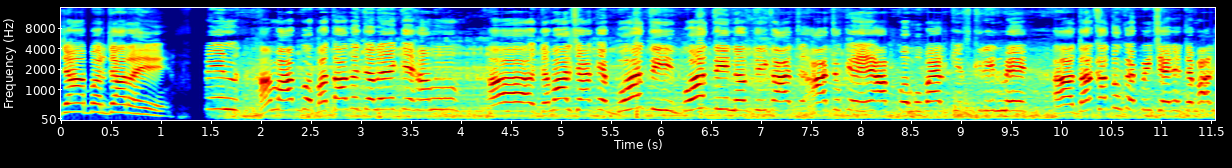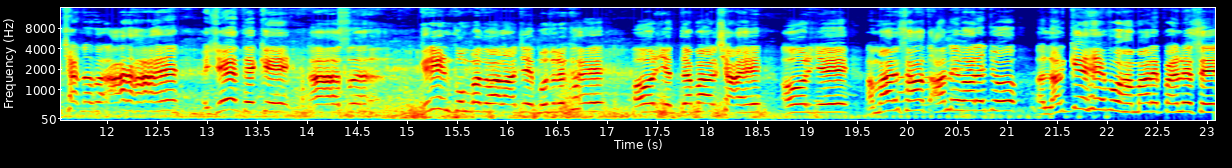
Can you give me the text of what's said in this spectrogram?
जहाँ पर जा रहे हैं। हम आपको बताते चलें कि हम जमाल शाह के बहुत ही बहुत ही नज़दीक आ, आ चुके हैं। आपको मोबाइल की स्क्रीन में दरख्तों के पीछे जमाल शाह नज़र आ रहा है। ये देखें ग्रीन गुंबद वाला ये बुज़ुर्ग है और ये जमाल शाह है और ये हमारे साथ आने वाले जो लड़के हैं वो हमारे पहले से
